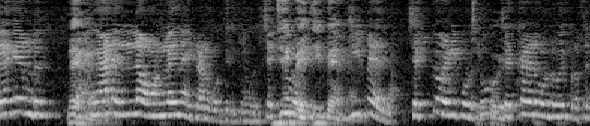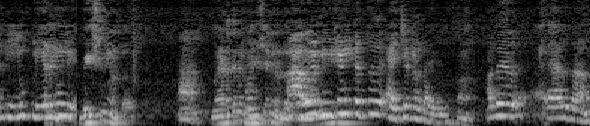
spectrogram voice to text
ലേഖയുണ്ട് ലേഖ. ഞാൻ എല്ലാം ഓൺലൈൻ ആയിട്ടാണ് കൊടുത്തിരിക്കുന്നത്. ചെക്ക് ജിപേ വഴി ജി പേ അല്ല. ചെക്ക് വഴി കൊടുത്തു. ചെക്ക് അയാൾ കൊണ്ടുപോയി പ്രസന്റ് ചെയ്യും ക്ലിയറിംഗിൽ ഭീഷണിയുണ്ടോ? ആ. മേഡത്തിന് ഭീഷണിയുണ്ട്? ആ ഒരു ഭീഷണിക്കത്ത് അയച്ചിട്ടുണ്ടായിരുന്നു. അത് അതാണ്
